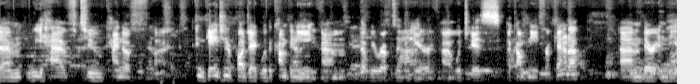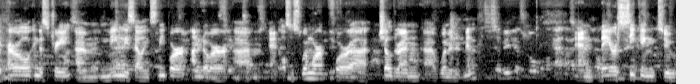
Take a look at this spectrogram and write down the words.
um, we have to kind of uh, engage in a project with a company um, that we're representing here, uh, which is a company from Canada um, they're in the apparel industry, um, mainly selling sleepwear, underwear, um, and also swimwear for uh, children, uh, women, and men. And they are seeking to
